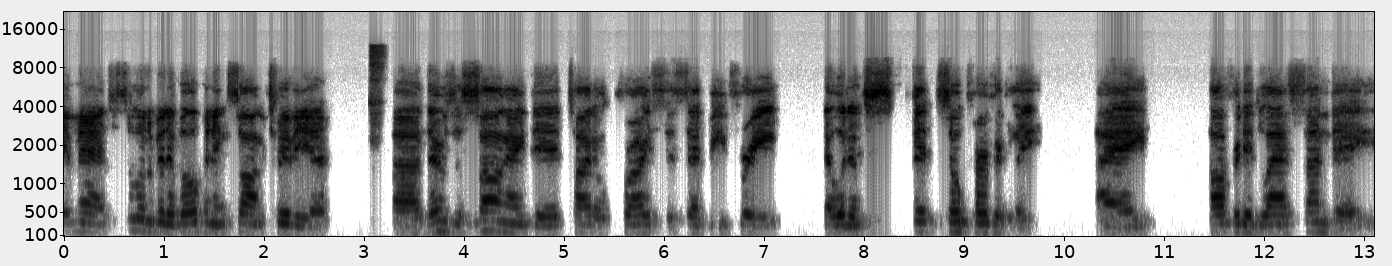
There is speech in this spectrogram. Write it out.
Amen. Just a little bit of opening song trivia. Uh, there was a song I did titled Christ has set me free that would have fit so perfectly. I offered it last Sunday,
